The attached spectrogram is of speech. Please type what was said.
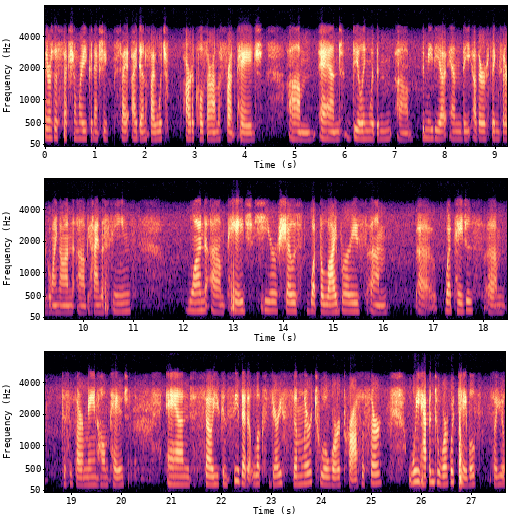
There's a section where you can actually say, identify which articles are on the front page. um, and dealing with the, um, the, media and the other things that are going on uh, behind the scenes. One um, page here shows what the library's um, uh, web pages. This is our main home page. And so you can see that it looks very similar to a word processor. We happen to work with tables, so you'll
